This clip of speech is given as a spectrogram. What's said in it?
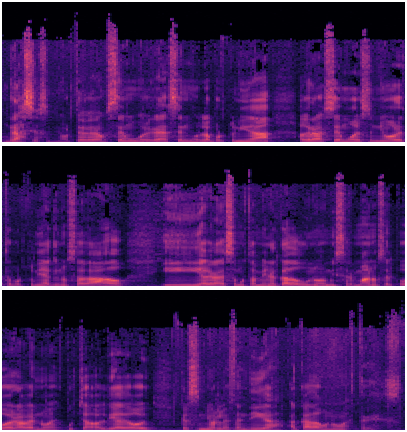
Gracias, Señor. Te agradecemos, agradecemos la oportunidad, agradecemos al Señor esta oportunidad que nos ha dado y agradecemos también a cada uno de mis hermanos el poder habernos escuchado el día de hoy. Que el Señor les bendiga a cada uno de ustedes.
